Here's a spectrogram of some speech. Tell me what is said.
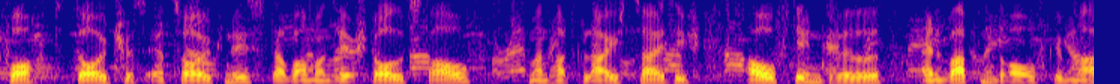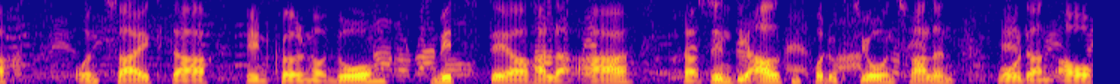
Ford Deutsches Erzeugnis. Da war man sehr stolz drauf. Man hat gleichzeitig auf den Grill ein Wappen drauf gemacht und zeigt da den Kölner Dom mit der Halle A. Das sind die alten Produktionshallen, wo dann auch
